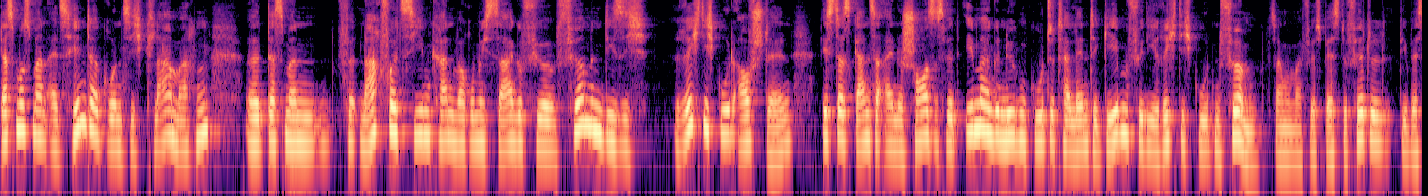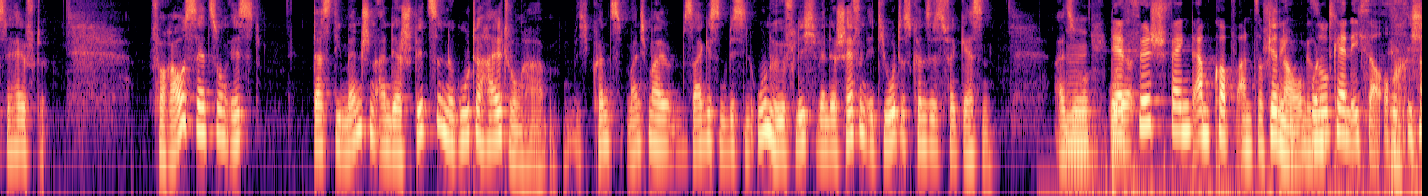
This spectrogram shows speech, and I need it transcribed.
Das muss man als Hintergrund sich klar machen, äh, dass man nachvollziehen kann, warum ich sage, für Firmen, die sich richtig gut aufstellen, ist das Ganze eine Chance. Es wird immer genügend gute Talente geben für die richtig guten Firmen. Sagen wir mal fürs beste Viertel, die beste Hälfte. Voraussetzung ist, dass die Menschen an der Spitze eine gute Haltung haben. Ich könnte es manchmal, sage ich es ein bisschen unhöflich, wenn der Chef ein Idiot ist, können sie es vergessen. Also, hm. der oder, Fisch fängt am Kopf an zu stinken. Genau. So kenne ich es auch. Ich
